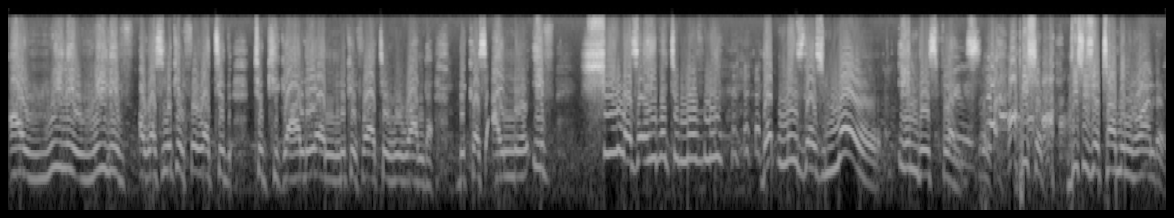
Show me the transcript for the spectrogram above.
I really, really I was looking forward to to Kigali and looking forward to Rwanda because I know if she was able to move me, that means there's more in this place. Bishop, this is your time in Rwanda.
